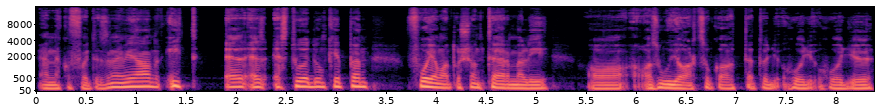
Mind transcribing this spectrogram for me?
ennek a fajta zenéjának. Itt ez, ez, ez tulajdonképpen folyamatosan termeli a, az új arcokat, tehát hogy, hogy, hogy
